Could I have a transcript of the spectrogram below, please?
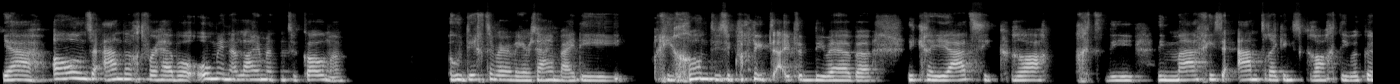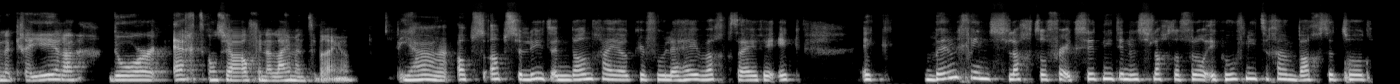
ja, al onze aandacht voor hebben om in alignment te komen, hoe dichter we weer zijn bij die gigantische kwaliteiten die we hebben, die creatiekracht, die, die magische aantrekkingskracht die we kunnen creëren door echt onszelf in alignment te brengen. Ja, abs absoluut. En dan ga je ook weer voelen, hé, hey, wacht even, ik, ik ben geen slachtoffer, ik zit niet in een slachtofferrol, ik hoef niet te gaan wachten tot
